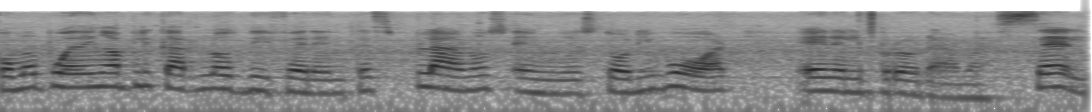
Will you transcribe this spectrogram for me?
cómo pueden aplicar los diferentes planos en un storyboard en el programa Cell.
